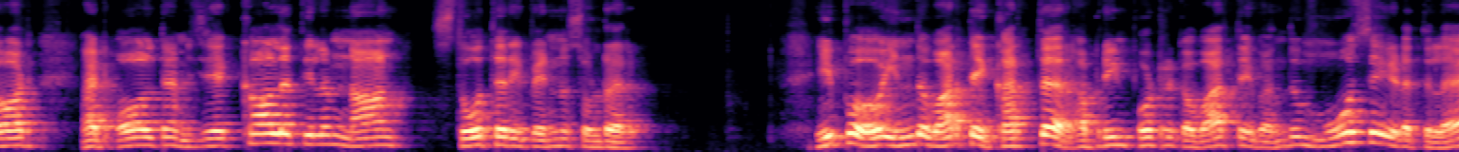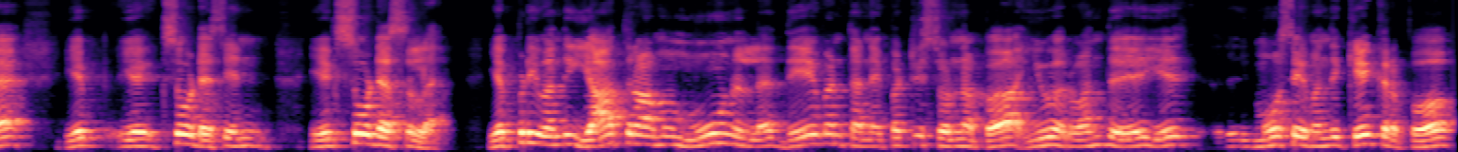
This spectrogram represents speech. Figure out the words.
Lord at all times எக்காலத்திலும் நான் ஸ்தோத்தரிப்பேன்னு சொல்றாரு. இப்போ இந்த வார்த்தை கர்த்தர் அப்படின்னு போட்டிருக்க வார்த்தை வந்து மோச இடத்துல எப் எக்ஸோடஸ் என் எக்ஸோடஸில் எப்படி வந்து யாத்ராமும் மூணுல தேவன் தன்னை பற்றி சொன்னப்ப இவர் வந்து மோசே வந்து கேட்கிறப்போ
